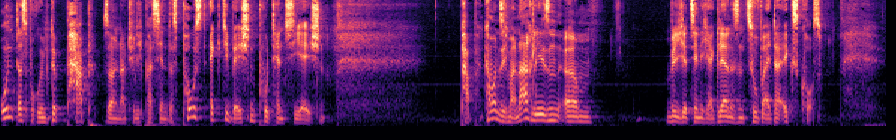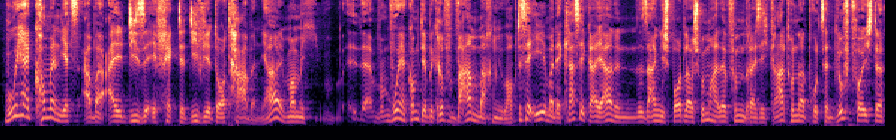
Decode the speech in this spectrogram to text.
Und das berühmte PAP soll natürlich passieren, das Post-Activation Potentiation. Pub. Kann man sich mal nachlesen. Ähm, will ich jetzt hier nicht erklären, das ist ein zu weiter Exkurs. Woher kommen jetzt aber all diese Effekte, die wir dort haben? Ja, ich mich, äh, woher kommt der Begriff warm machen überhaupt? Das ist ja eh immer der Klassiker, ja, dann sagen die Sportler Schwimmhalle 35 Grad, 100 Prozent Luftfeuchte.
